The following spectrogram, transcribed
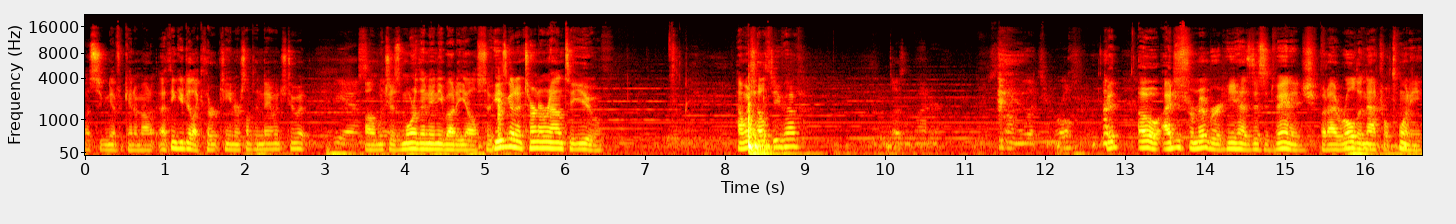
a significant amount. I think you did like 13 or something damage to it, Yeah. um, which is more than anybody else. So he's gonna turn around to you. How much health do you have? doesn't matter. Me what you roll. Good. Oh, I just remembered he has disadvantage, but I rolled a natural 20.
